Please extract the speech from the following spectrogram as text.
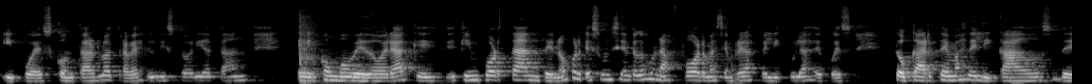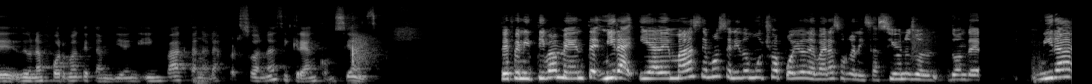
y pues contarlo a través de una historia tan eh, conmovedora, que, que, importante, ¿no? Porque es un, siento que es una forma, siempre las películas de pues tocar temas delicados de, de, una forma que también impactan a las personas y crean conciencia. Definitivamente. Mira, y además hemos tenido mucho apoyo de varias organizaciones donde, mira,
